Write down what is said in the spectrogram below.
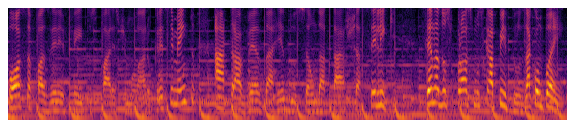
possa fazer efeitos para estimular o crescimento através da redução da taxa Selic. Cena dos próximos capítulos, acompanhe!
